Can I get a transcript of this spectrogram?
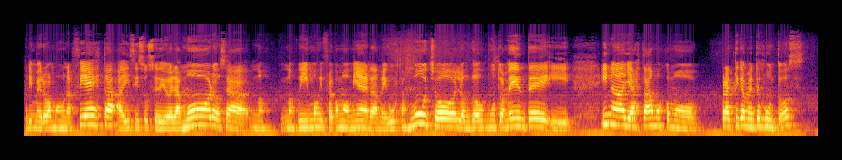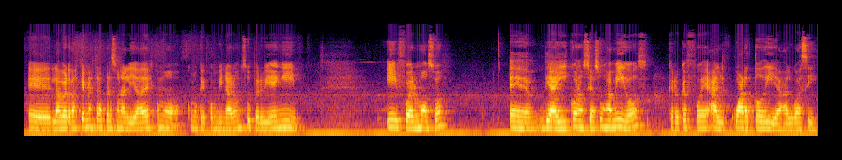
primero vamos a una fiesta, ahí sí sucedió el amor, o sea, nos, nos vimos y fue como mierda, me gustas mucho, los dos mutuamente y, y nada, ya estábamos como prácticamente juntos. Eh, la verdad es que nuestras personalidades como, como que combinaron súper bien y y fue hermoso. Eh, de ahí conocí a sus amigos, creo que fue al cuarto día, algo así.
